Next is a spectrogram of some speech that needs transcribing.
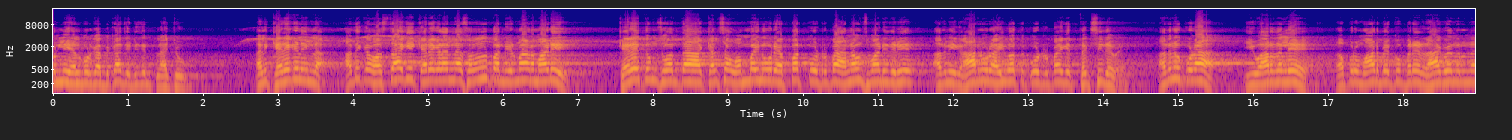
only Yelburga because it is in plateau. ಅಲ್ಲಿ ಕೆರೆಗಳಿಲ್ಲ. ಅದಕ್ಕೆ ಹೊಸದಾಗಿ ಕೆರೆಗಳನ್ನು ಸ್ವಲ್ಪ ನಿರ್ಮಾಣ ಮಾಡಿ ಕೆರೆ ತುಂಬಿಸುವಂಥ ಕೆಲಸ ಒಂಬೈನೂರ ಎಪ್ಪತ್ತು ಕೋಟಿ ರೂಪಾಯಿ ಅನೌನ್ಸ್ ಮಾಡಿದಿರಿ. ಅದನ್ನ ಈಗ ಆರುನೂರ ಐವತ್ತು ಕೋಟಿ ರೂಪಾಯಿಗೆ ತೆಗೆಸಿದ್ದೇವೆ. ಅದನ್ನು ಕೂಡ ಈ ವಾರದಲ್ಲಿ ಅಪ್ರೂವ್ ಮಾಡಬೇಕು. ಬರೀ ರಾಘವೇಂದ್ರನ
